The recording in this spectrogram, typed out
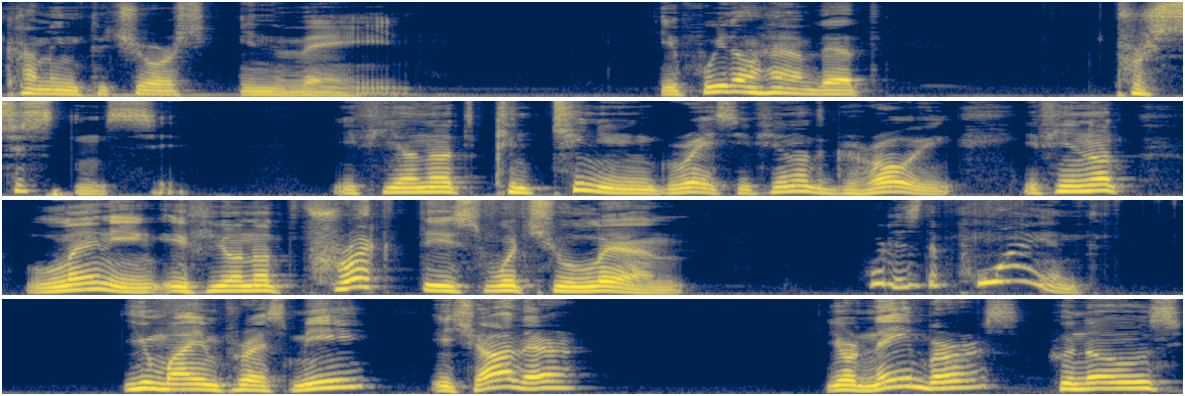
coming to church in vain. If we don't have that persistency, if you're not continuing grace, if you're not growing, if you're not learning, if you're not practice what you learn, what is the point? You might impress me, each other, your neighbors who knows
